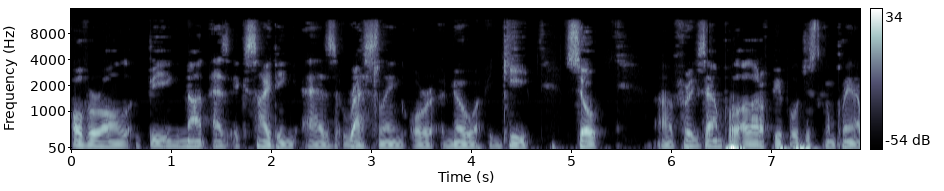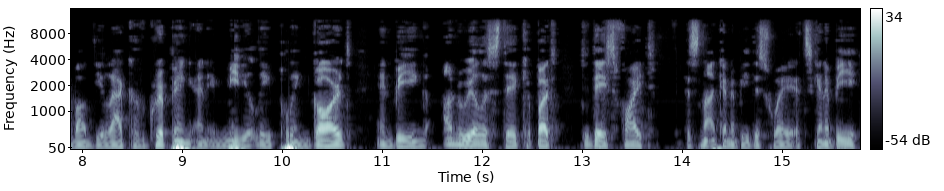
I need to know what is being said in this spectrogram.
overall being not as exciting as wrestling or no gi. So uh, for example, a lot of people just complain about the lack of gripping and immediately pulling guard and being unrealistic. But today's fight, it's not going to be this way. It's going to be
